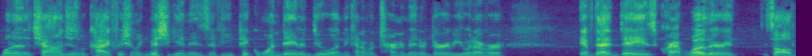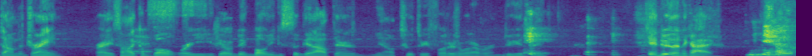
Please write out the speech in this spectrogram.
one of the challenges with kayak fishing Lake Michigan is if you pick one day to do any kind of a tournament or derby, whatever, if that day is crap weather, it, it's all down the drain, right? It's not like a boat where you, if you have a big boat, you can still get out there and you know two, three footers or whatever and do your thing. Can't do that in the kayak. No.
